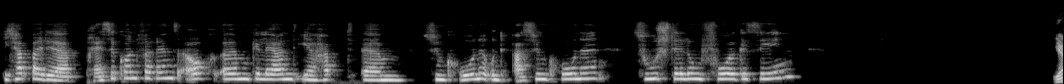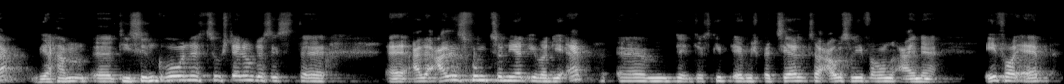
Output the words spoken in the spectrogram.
ich habe bei der Pressekonferenz auch ähm, gelernt, ihr habt ähm, synchrone und asynchrone Zustellung vorgesehen. Ja, wir haben äh, die synchrone Zustellung. Das ist äh, äh, alle, alles funktioniert über die App. Ähm, es gibt eben speziell zur Auslieferung eine EV-App,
